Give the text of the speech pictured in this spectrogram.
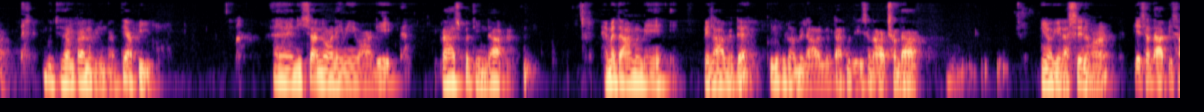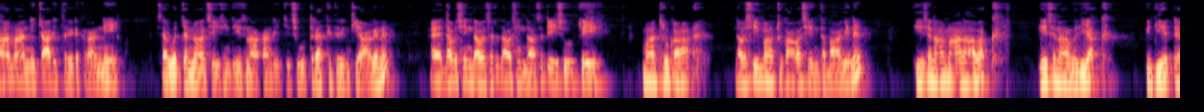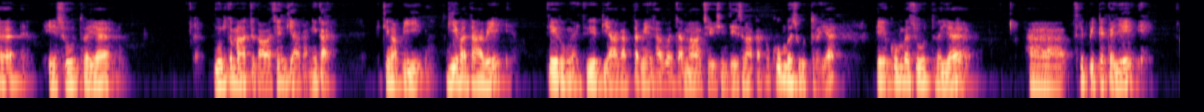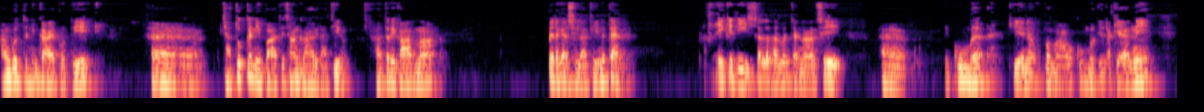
බුද්ධ සම්පන්න පින්වත්නි අපි නිසන්වනේ මේ වාගේ බ්‍රහස්පතින්දා හැමදාම මේ වෙලාවට කුළු කුළු වෙලාවල ධර්ම දේශනාවක් සඳහා මේ වගේ රැස් වෙනවා. ඒ සඳහා අපි සාමාන්‍ය චාරිත්‍රයට කරන්නේ ਸਰවචන් වහන්සේ විසින් දේශනා කණ්ඩිච්ච සූත්‍රයක් ඉදිරින් තියාගෙන දවසින් දවසට දවසින් දවසට මේ සූත්‍රයේ මාත්‍රිකා දවසේ මාත්‍රිකා වශයෙන් තබාගෙන දේශනා මාලාවක් දේශනාවලියක් විදියට ඒ සූත්‍රය මූලික මාත්‍රිකා වශයෙන් තියාගන්න එකයි. ඉතින් අපි ගිය වතාවේ තේරුම් ඉදිරියට තියාගත්ත මේ සර්වචන්නාංශ විසින් දේශනා කරපු කුම්භ සූත්‍රය ඒ කුම්භ සූත්‍රය ත්‍රිපිටකයේ අංගුත්තර නිකාය පොතේ චතුක්ක නිපාතේ සංග්‍රහ වෙලා තියෙනවා. හතරේ කාරණා පෙරගැසිලා තියෙන තැන. ඒකෙදී ඉස්සල්ලා සර්වචන්නාංශේ කුම්භ කියන උපමාව කුම්භ කියලා කියන්නේ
